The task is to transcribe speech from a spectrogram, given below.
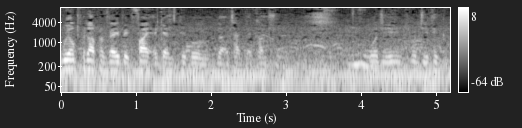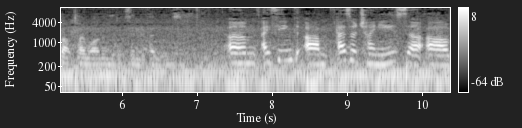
will put up a very big fight against people that attack their country. Mm-hmm. What do you What do you think about Taiwan and its independence? Um, I think um, as a Chinese, uh, uh,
